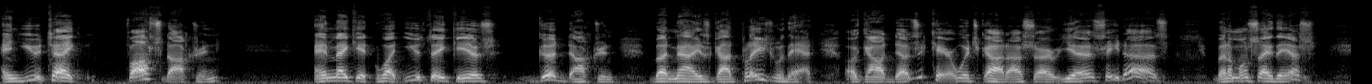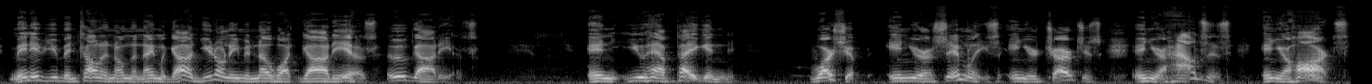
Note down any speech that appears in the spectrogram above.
and you take false doctrine and make it what you think is good doctrine, but now is God pleased with that? Or God doesn't care which God I serve? Yes, He does. But I'm going to say this. Many of you have been calling on the name of God. You don't even know what God is, who God is. And you have pagan worship in your assemblies, in your churches, in your houses, in your hearts.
